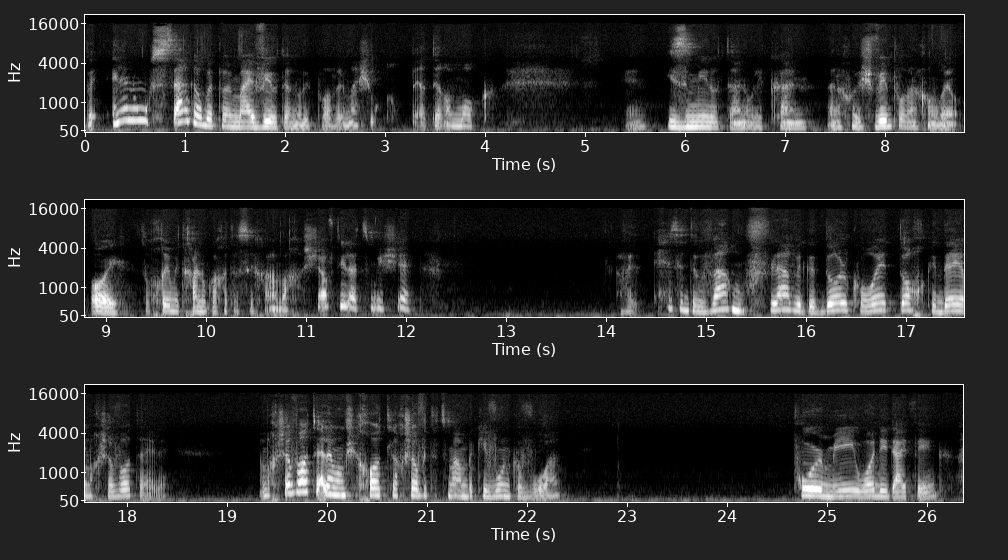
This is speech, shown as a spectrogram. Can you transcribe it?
ואין לנו מושג הרבה פעמים מה הביא אותנו לפה, אבל משהו הרבה יותר עמוק, כן, הזמין אותנו לכאן. ואנחנו יושבים פה ואנחנו אומרים, אוי, זוכרים, התחלנו ככה את השיחה, מה חשבתי לעצמי ש... אבל איזה דבר מופלא וגדול קורה תוך כדי המחשבות האלה. המחשבות האלה ממשיכות לחשוב את עצמם בכיוון קבוע, poor me, what did I think?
